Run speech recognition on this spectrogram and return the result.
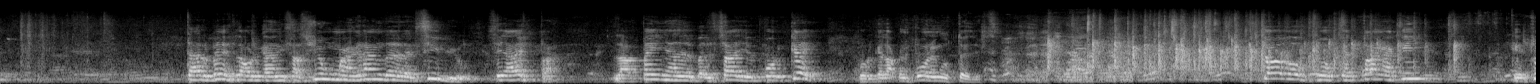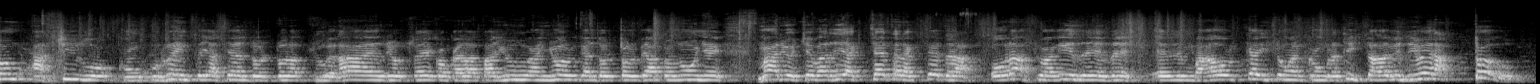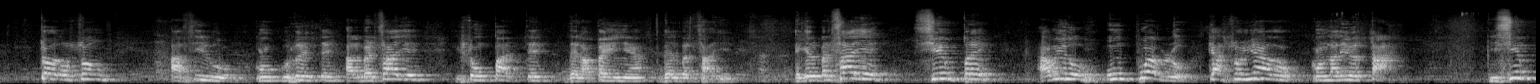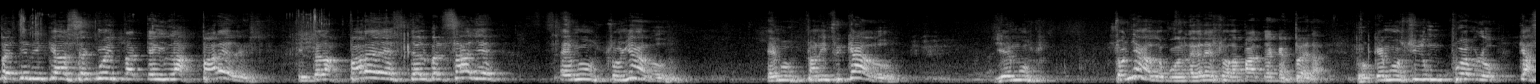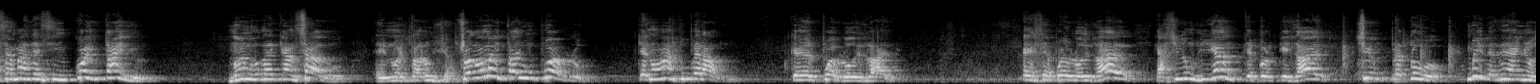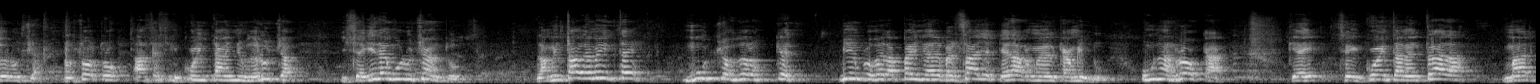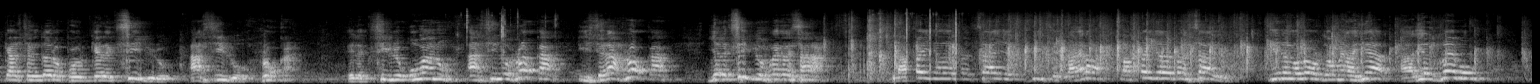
tal vez la organización más grande del exilio sea esta, la Peña del Versalles. ¿Por qué? Porque la componen ustedes. Todos los que están aquí, que son asiduos concurrentes, ya sea el doctor Achuberay, Río Seco, Calatayud, Añolga, el doctor Beato Núñez, Mario Echevarría, etcétera, etcétera, Horacio Aguirre, el embajador Keyson, el congresista David Rivera, todos, todos son asiduos concurrentes al Versalles y son parte de la peña del Versalles. En el Versalles siempre ha habido un pueblo que ha soñado con la libertad. Y siempre tienen que darse cuenta que en las paredes, entre las paredes del Versalles, hemos soñado, hemos planificado y hemos soñado con el regreso a la patria que espera. Porque hemos sido un pueblo que hace más de 50 años no hemos descansado en nuestra lucha. Solamente hay un pueblo que nos ha superado, que es el pueblo de Israel. Ese pueblo de Israel que ha sido un gigante porque Israel siempre tuvo miles de años de lucha. Nosotros hace 50 años de lucha y seguiremos luchando. Lamentablemente, muchos de los que miembros de la Peña de Versalles quedaron en el camino. Una roca que se encuentra en la entrada marca el sendero porque el exilio ha sido roca. El exilio cubano ha sido roca y será roca y el exilio regresará. La Peña de Versalles, dice, la, gran- la Peña de Versalles tiene el honor de homenajear a Ariel Remo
